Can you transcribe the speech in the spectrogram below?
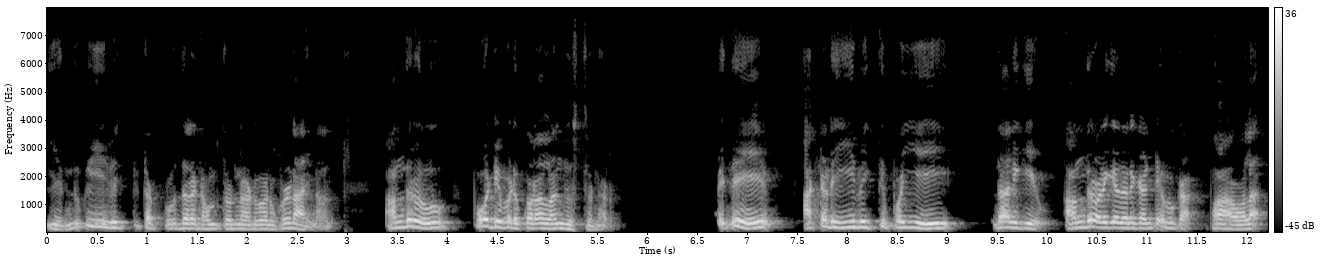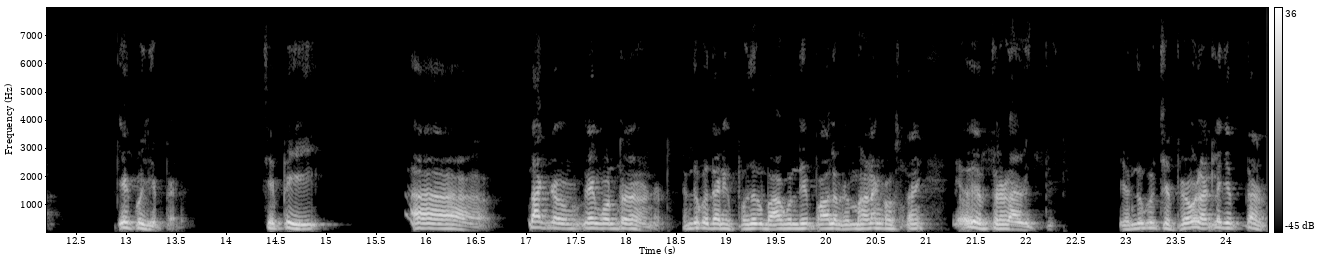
ఎందుకు ఈ వ్యక్తి తక్కువ ధరకు అమ్ముతున్నాడు అని కూడా ఆయన. అందరూ పోటీ పడి కొనాలని చూస్తున్నారు. అయితే అక్కడ ఈ వ్యక్తి పోయి దానికి అందరూ అడిగేదానికంటే ఒక పావల ఎక్కువ చెప్పాడు. చెప్పి నాకు నేను కొంటున్నాను అన్నాడు. ఎందుకు దానికి పొదుగు బాగుంది పాలు బ్రహ్మాండంగా వస్తాయి ఏదో చెప్తున్నాడు ఆ వ్యక్తి. ఎందుకు చెప్పేవాళ్ళు అట్లా చెప్తారు.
